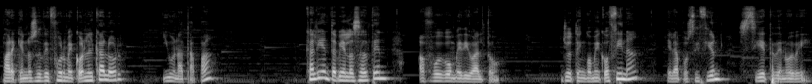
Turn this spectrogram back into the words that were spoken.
para que no se deforme con el calor y una tapa. Calienta bien la sartén a fuego medio alto. Yo tengo mi cocina en la posición 7 de 9.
